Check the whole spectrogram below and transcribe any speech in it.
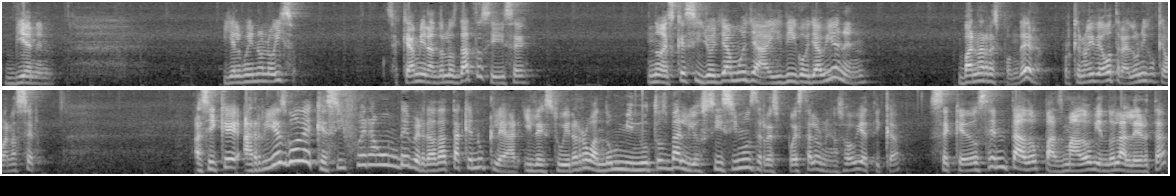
vienen. Y el güey no lo hizo. Se queda mirando los datos y dice, no es que si yo llamo ya y digo ya vienen, van a responder porque no hay de otra, es lo único que van a hacer. Así que a riesgo de que si fuera un de verdad ataque nuclear y le estuviera robando minutos valiosísimos de respuesta a la Unión Soviética, se quedó sentado, pasmado, viendo la alerta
